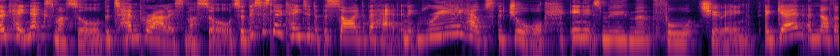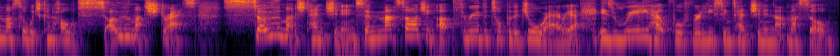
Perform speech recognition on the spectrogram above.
Okay, next muscle, the temporalis muscle. So this is located at the side of the head and it really helps the jaw in its movement for chewing. Again, another muscle which can hold so much stress, so much tension in. So massaging up through the top of the jaw area is really helpful for releasing tension in that muscle.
